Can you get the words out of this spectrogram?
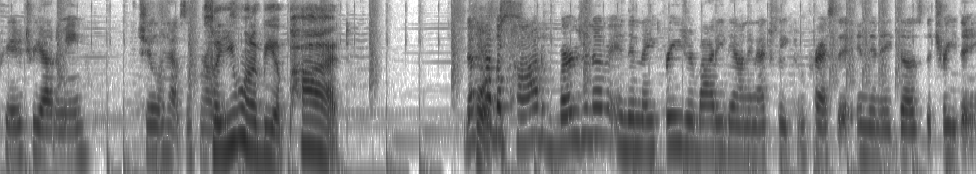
create a tree out of me, chill and have some fun. So you want to be a pod. They have the pod version of it, and then they freeze your body down and actually compress it, and then it does the tree thing.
